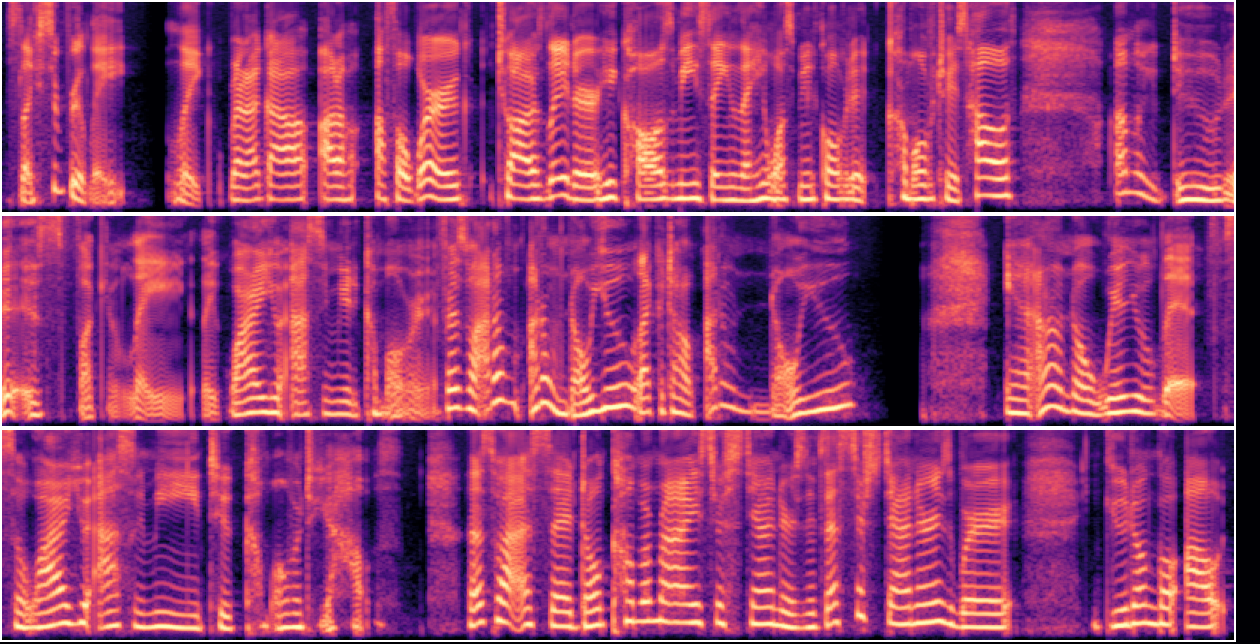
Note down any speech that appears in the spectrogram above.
It's like super late. Like when I got out of, off of work, two hours later, he calls me saying that he wants me to come over to come over to his house. I'm like, dude, it is fucking late. Like, why are you asking me to come over? First of all, I don't I don't know you. Like I tell I don't know you and I don't know where you live. So why are you asking me to come over to your house? That's why I said don't compromise your standards. If that's your standards where you don't go out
